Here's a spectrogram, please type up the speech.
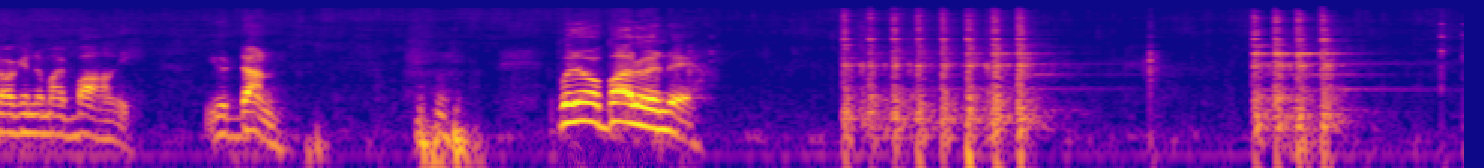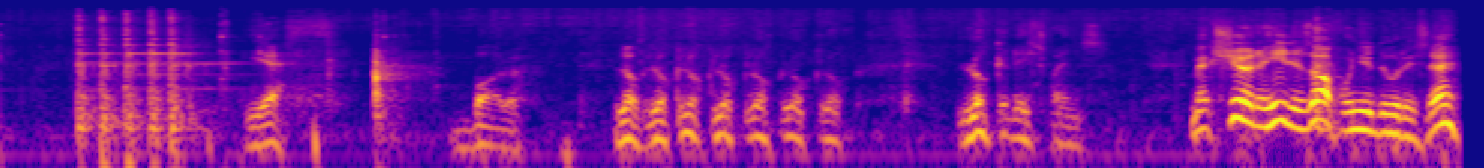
Talking to my barley. You're done. Put a little butter in there. Yes, butter. Look, look, look, look, look, look, look. Look at this, friends. Make sure the heat is off when you do this, eh?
